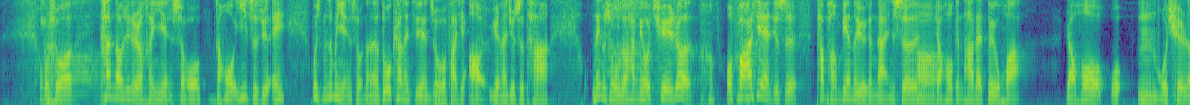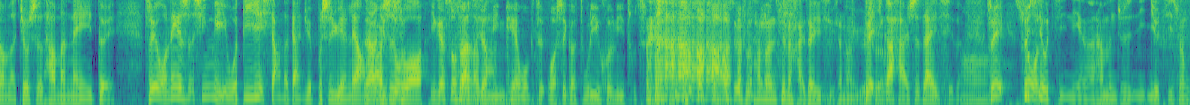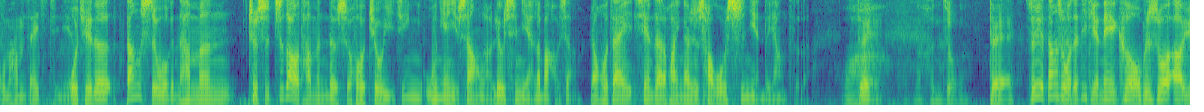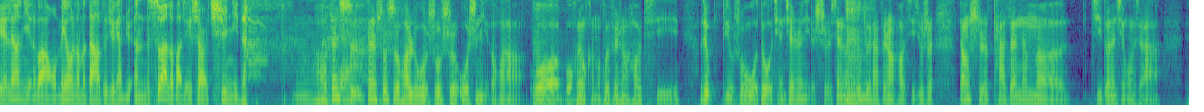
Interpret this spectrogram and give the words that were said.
我说看到这个人很眼熟，然后我一直觉得，哎，为什么这么眼熟呢？那多看了几眼之后，发现哦，原来就是他。那个时候我都还没有确认，我发现就是他旁边的有一个男生，哦然后跟他在对话。然后我嗯，我确认了，就是他们那一对，所以我那个是心里我第一想的感觉不是原谅了，而是说应该送上自己的算了吧名片，我这我是一个独立婚礼主持人。啊 所以说他们现在还在一起，相当于是对，应该还是在一起的。哦所以，所以我所以是有几年啊？他们就是你，你有计算过吗？他们在一起几年？我觉得当时我跟他们就是知道他们的时候就已经五年以上了，六七年了吧，好像。然后在现在的话，应该是超过十年的样子了。哇，对那很久了。对，所以当时我在地铁那一刻，我不是说啊、原谅你了吧，我没有那么大度，就感觉嗯算了吧，这个事儿去你的。哦，但是但是说实话，如果说是我是你的话，我、嗯我很有可能会非常好奇。就比如说我对我前前任也是，现在嗯我对他非常好奇，就是当时他在那么极端的情况下，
